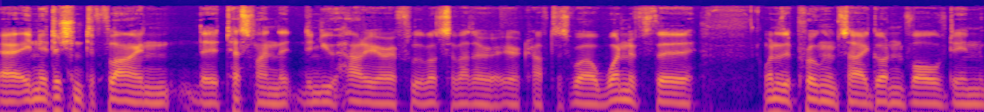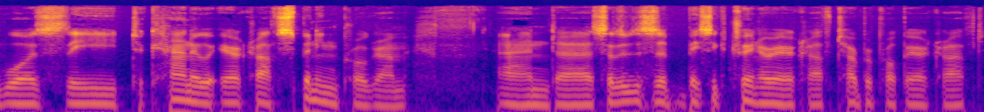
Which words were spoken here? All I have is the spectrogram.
uh, in addition to flying the test flying the, the, new Harrier, I flew lots of other aircraft as well. One of the one of the programs I got involved in was the Tucano aircraft spinning program, and uh, so this is a basic trainer aircraft, turboprop aircraft.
